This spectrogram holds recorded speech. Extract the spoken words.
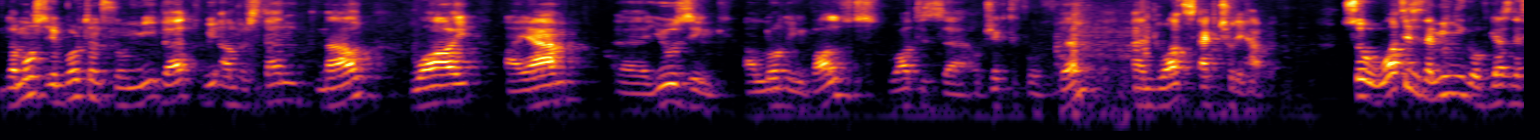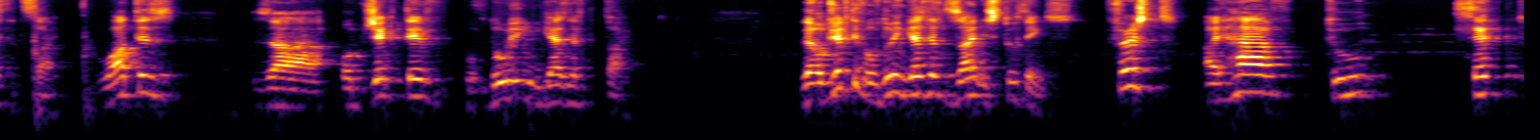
The most important for me that we understand now why I am uh, using unloading valves, what is the objective of them, and what's actually happening. So what is the meaning of gas lift design? What is the objective of doing gas lift design? The objective of doing gas lift design is two things. First, I have to set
